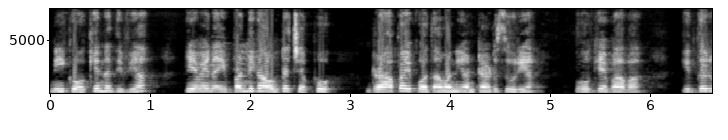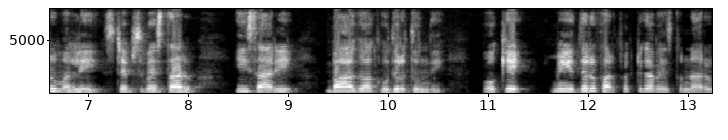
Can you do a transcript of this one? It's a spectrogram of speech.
నీకు ఓకేనా దివ్య? ఏమైనా ఇబ్బందిగా ఉంటే చెప్పు. డ్రాప్ అయిపోదామని అంటాడు సూర్య. ఓకే బావా. ఇద్దరూ మళ్ళీ స్టెప్స్ వేస్తారు. ఈసారి బాగా కుదురుతుంది. ఓకే మీ ఇద్దరు పర్ఫెక్ట్గా వేస్తున్నారు.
